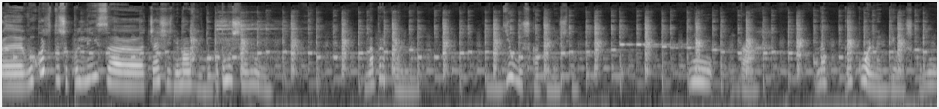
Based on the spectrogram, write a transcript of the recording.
е, ви хочете, щоб Аліса чаще знімала відео, тому що, ну, вона прикольна. Девушка, конечно. Ну, прикольная девушка. Ну,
